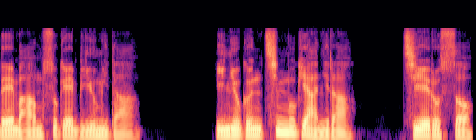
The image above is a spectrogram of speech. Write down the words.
내 마음 속의 미움이다. 인욕은 침묵이 아니라 지혜로서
